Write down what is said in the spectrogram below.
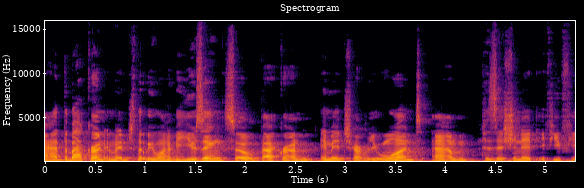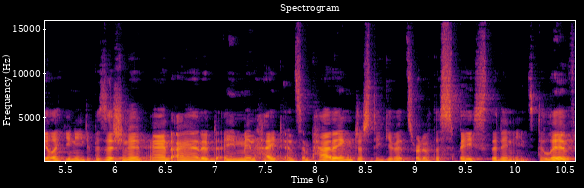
add the background image that we want to be using. So background image, however you want, um, position it if you feel like you need to position it. And I added a min height and some padding just to give it sort of the space that it needs to live.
